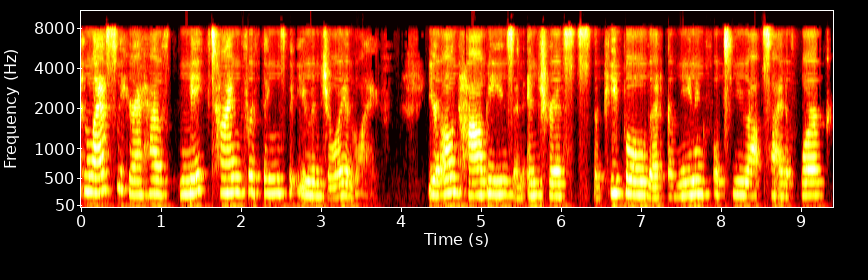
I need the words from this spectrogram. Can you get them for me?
And lastly here I have make time for things that you enjoy in life. Your own hobbies and interests, the people that are meaningful to you outside of work,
